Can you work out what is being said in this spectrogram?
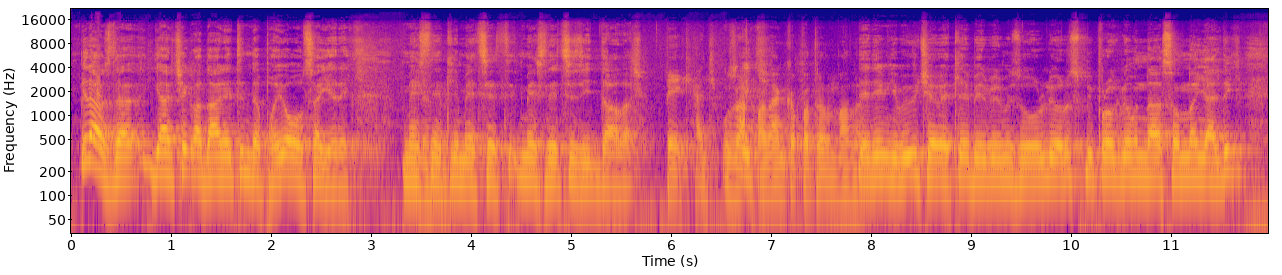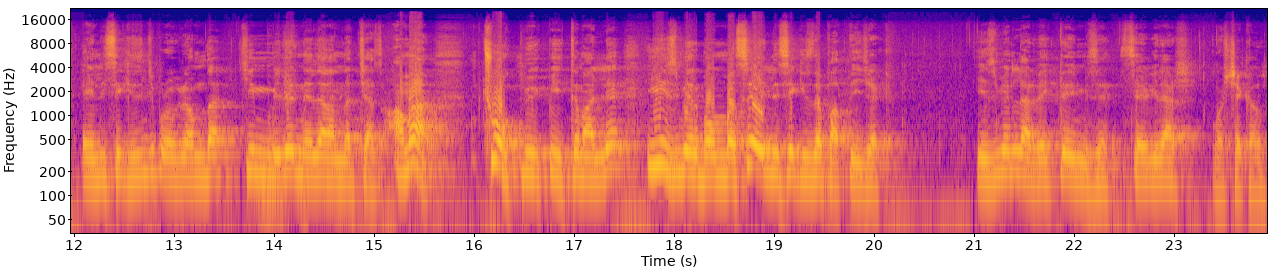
Biraz da gerçek adaletin de payı olsa gerek. Mesnetli mesnet- mesnetsiz iddialar. Peki hadi uzatmadan kapatalım vallahi. Dediğim gibi 3 evetle birbirimizi uğurluyoruz. Bir programın daha sonuna geldik. 58. programda kim bilir neler anlatacağız. Ama çok büyük bir ihtimalle İzmir bombası 58'de patlayacak. İzmirliler bekleyin bizi. Sevgiler. Hoşçakalın.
